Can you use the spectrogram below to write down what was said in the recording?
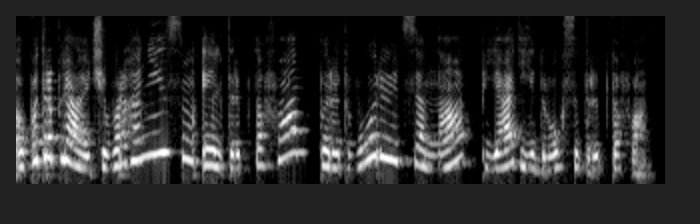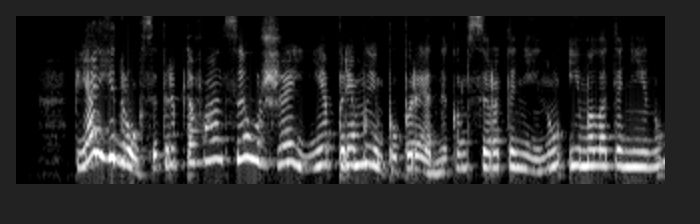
Е, Потрапляючи в організм, L-триптофан перетворюється на 5-гідрокситриптофан. 5-гідрокситриптофан – це вже є прямим попередником серотоніну і мелатоніну,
